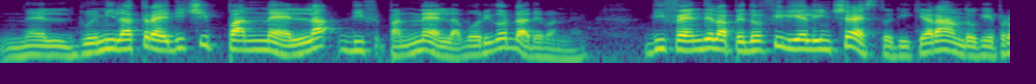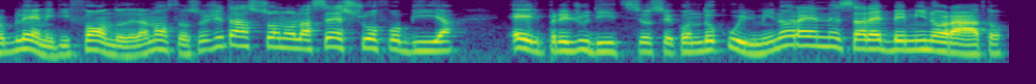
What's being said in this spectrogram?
nel 2013 Pannella, dif- Pannella, voi ricordate Pannella? Difende la pedofilia e l'incesto, dichiarando che i problemi di fondo della nostra società sono la sessuofobia è il pregiudizio secondo cui il minorenne sarebbe minorato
